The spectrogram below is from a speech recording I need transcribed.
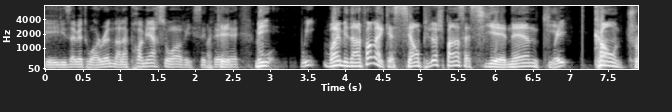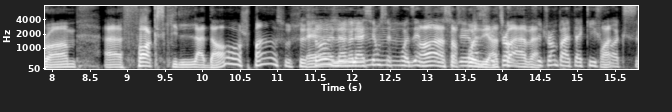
Et Elizabeth Warren dans la première soirée. C'était. Mais, Oui. ouais, mais dans le fond, ma question, puis là, je pense à CNN qui est contre Trump, à Fox qui l'adore, je pense, ou c'est Euh, ça? la relation s'est refroidie. un Ah, refroidit, M. en tout cas Trump- avant. M. Trump a attaqué Ouais. Fox.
